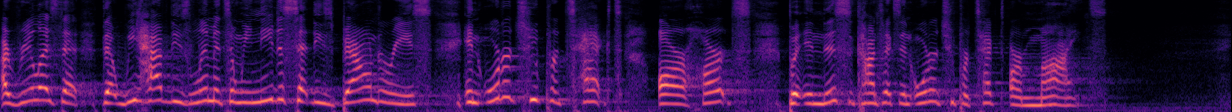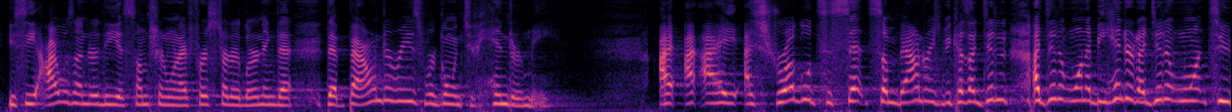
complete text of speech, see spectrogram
I realize that, that we have these limits and we need to set these boundaries in order to protect our hearts, but in this context, in order to protect our minds. You see, I was under the assumption when I first started learning that, that boundaries were going to hinder me. I, I, I struggled to set some boundaries because I didn't, I didn't want to be hindered. I didn't want to,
